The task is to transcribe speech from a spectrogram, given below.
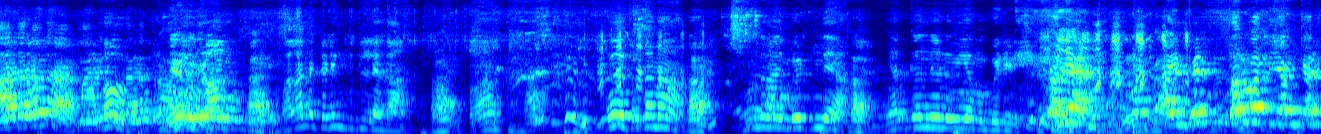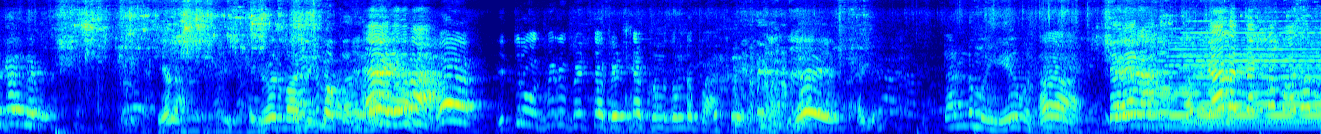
ఆ తర్వాత నేను కటింగ్ పుట్టలేదా ఆ, ఏ ప్రధాన ఆ. ముందర ఆయన పెట్టింది వెనకాల నేను ఇయ్యమ్మ పెట్టి అదే, నువ్వు ఆయన పెట్టిన తర్వాత ఏం వెనకాల నాకు. ఎలా? అయ్యో, మా దేశం. ఏయ్, ఎదవా. ఆ, ఇద్దరు ఒక బిరు పెడితే పెట్టినట్టుండదుండప్ప దండమ్మ ఏమన్నా ఆ, సరేరా చాలా చక్కగా పదాలు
